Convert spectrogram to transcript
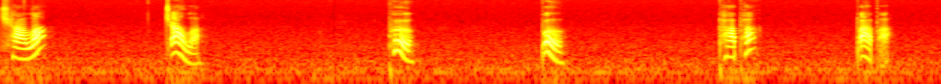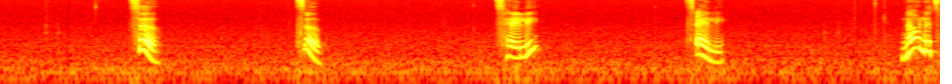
Çala, çala. P, p. Papa, papa. Ц, ц. Цელი цელი Now let's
